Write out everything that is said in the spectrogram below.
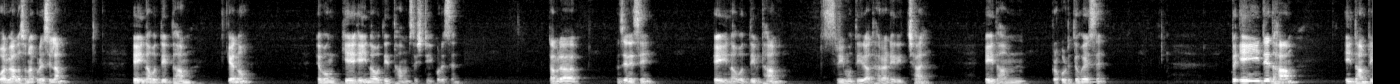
পর্বে আলোচনা করেছিলাম, এই নবদ্বীপ ধাম কেন এবং কে এই নবদ্বীপ ধাম সৃষ্টি করেছেন? তা আমরা জেনেছি এই নবদ্বীপ ধাম শ্রীমতী রাধারানীর ইচ্ছায় এই ধাম প্রকটিত হয়েছে। তো এই যে ধাম, এই ধামটি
